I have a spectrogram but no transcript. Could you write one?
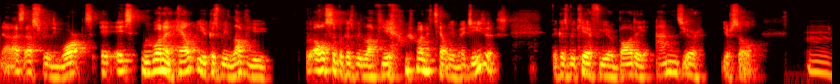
that's that's really warped. It, it's we want to help you because we love you, but also because we love you, we want to tell you about Jesus because we care for your body and your your soul. Mm.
